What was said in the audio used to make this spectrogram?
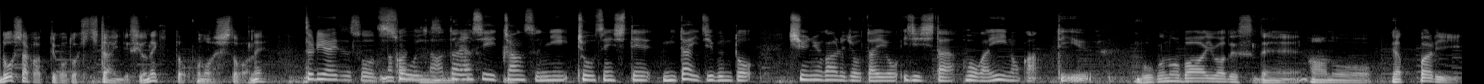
どうしたかっていうことを聞きたいんですよねきっとこの人はね。とりあえずそうですね。感じですね。新しいチャンスに挑戦してみたい自分と収入がある状態を維持した方がいいのかっていう。僕の場合はですねあのやっぱり、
